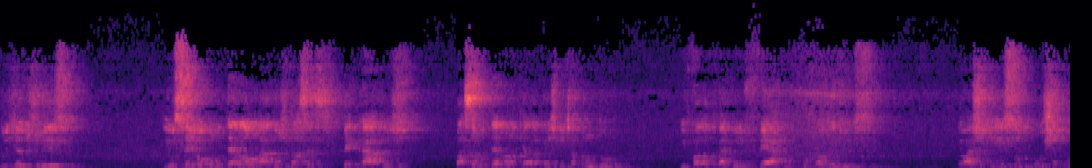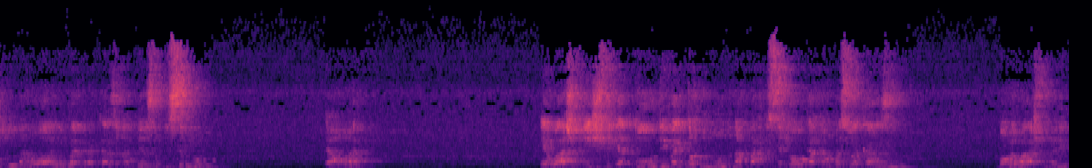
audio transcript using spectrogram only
no dia do juízo e o Senhor como telão lá dos nossos pecados Passamos o telão aquela vez que a gente aprontou. E fala, tu vai para o inferno por causa disso. Eu acho que isso murcha tudo na hora e vai para casa na bênção do Senhor. É não é? Eu acho que esfria tudo e vai todo mundo na paz do Senhor, cada um para sua casa. Bom, eu acho, Maria.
